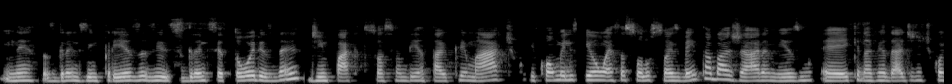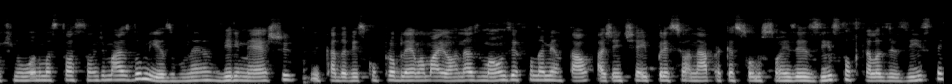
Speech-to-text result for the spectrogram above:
né? Essas grandes empresas e esses grandes setores, né? De impacto socioambiental e climático e como eles criam essas soluções bem tabajara mesmo, é, e que na verdade a gente continua numa situação de mais do mesmo, né? Vira e mexe, cada vez com um problema maior nas mãos, e é fundamental a gente aí pressionar para que as soluções existam, porque elas existem,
